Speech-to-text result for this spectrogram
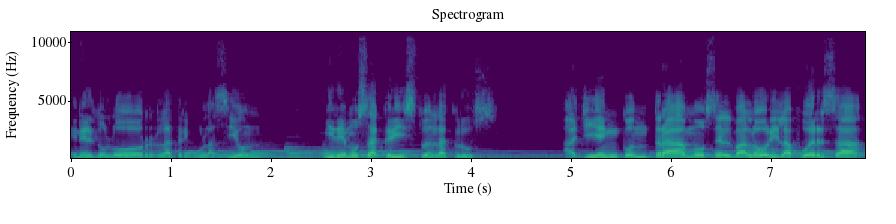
en el dolor, la tribulación, miremos a Cristo en la cruz. Allí encontramos el valor y la fuerza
